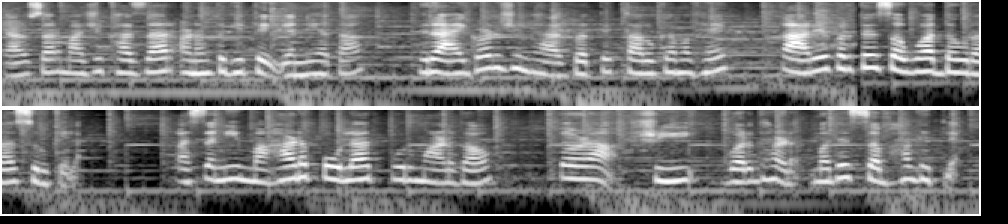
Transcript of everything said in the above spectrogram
त्यानुसार माजी खासदार अनंत गीते यांनी आता रायगड जिल्ह्यात प्रत्येक तालुक्यामध्ये कार्यकर्ते संवाद दौरा सुरू केला. आज त्यांनी महाड पोलादपूर माणगाव तळा श्री वर्धणमध्ये सभा घेतल्या.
